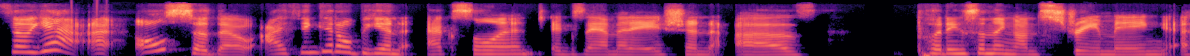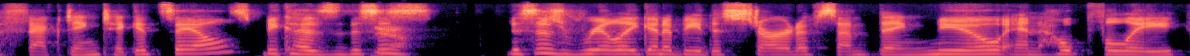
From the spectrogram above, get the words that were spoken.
So yeah. Also, though, I think it'll be an excellent examination of putting something on streaming affecting ticket sales because this Yeah. is this is really going to be the start of something new and hopefully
